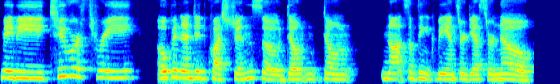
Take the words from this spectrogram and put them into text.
maybe two or three open-ended questions. So don't don't not something that could be answered yes or no,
